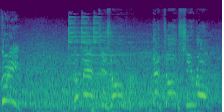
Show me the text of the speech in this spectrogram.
three. The match is over. That's all she wrote.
